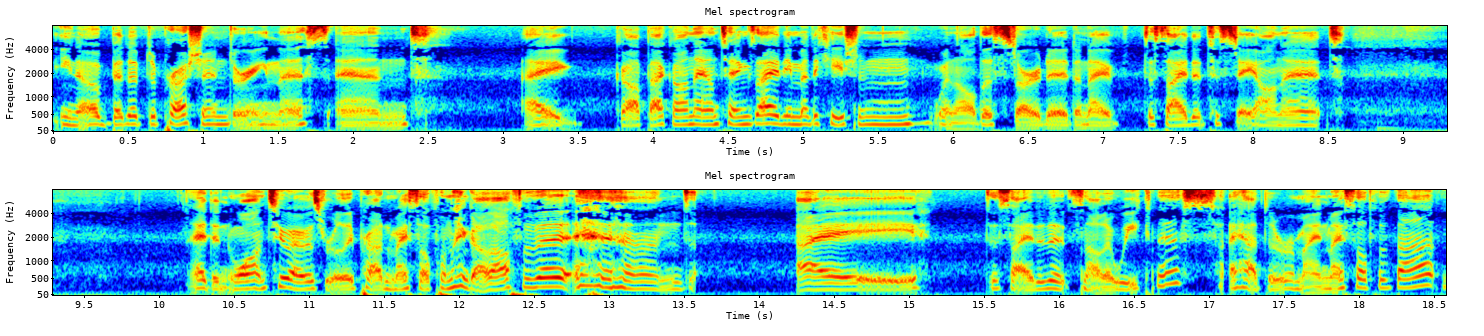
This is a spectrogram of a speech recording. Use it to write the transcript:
you know, a bit of depression during this and I got back on anti-anxiety medication when all this started and I've decided to stay on it. I didn't want to. I was really proud of myself when I got off of it and I decided it's not a weakness. I had to remind myself of that.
